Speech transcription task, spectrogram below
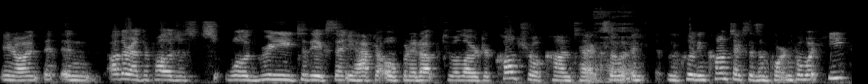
you know, and, and, other anthropologists will agree to the extent you have to open it up to a larger cultural context. So, in, including context is important. But what he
